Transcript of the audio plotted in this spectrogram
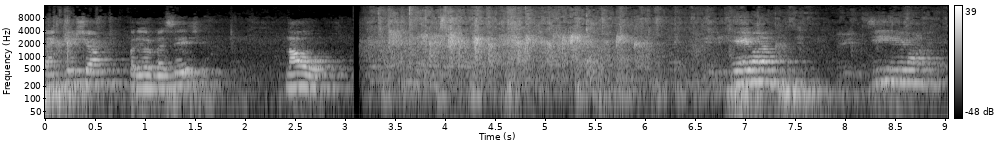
thank you Shyam for your message నా Hemanth Be here. on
